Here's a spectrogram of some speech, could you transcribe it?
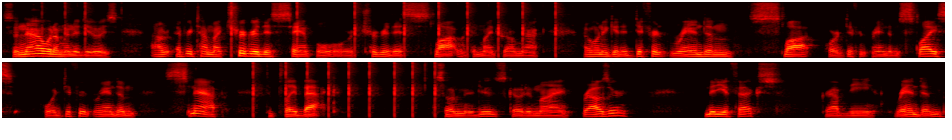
So now what I'm going to do is uh, every time I trigger this sample or trigger this slot within my drum rack, I want to get a different random slot or different random slice or different random snap to play back. So what I'm going to do is go to my browser, MIDI effects, grab the random,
